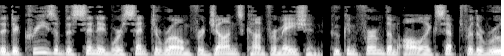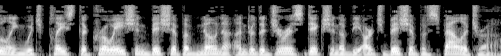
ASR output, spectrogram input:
The decrees of the synod were sent to Rome for John's confirmation, who confirmed them all except for the ruling which placed the Croatian bishop of Nona under the jurisdiction of the Archbishop of Spalatro.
